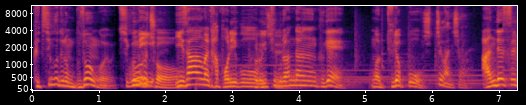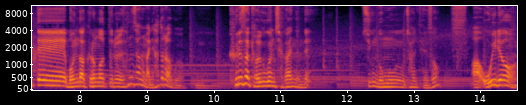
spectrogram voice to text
그 친구들은 무서운 거예요. 지금 이, 그렇죠. 이 상황을 다 버리고 그렇지. 유튜브를 한다는 그게 뭔가 두렵고 쉽지가 않죠. 안 됐을 때 뭔가 그런 것들을 상상을 많이 하더라고요. 그래서 결국은 제가 했는데 지금 너무 잘 돼서 아 오히려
